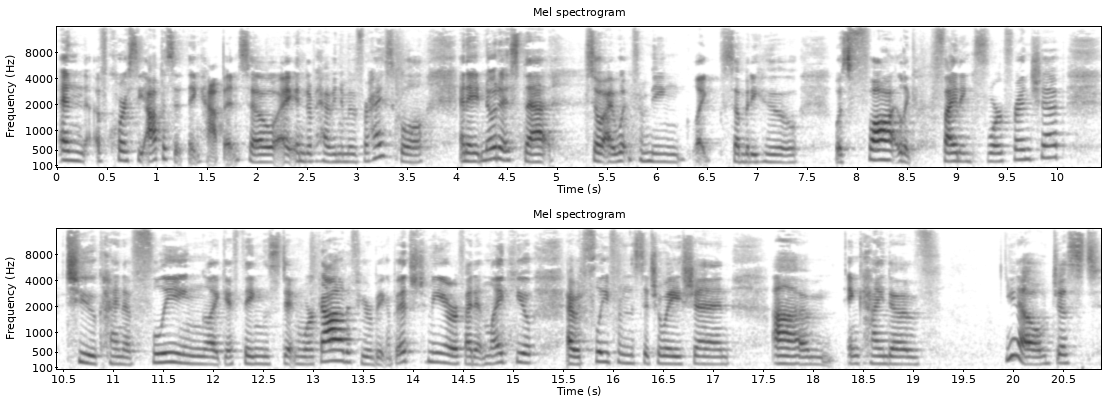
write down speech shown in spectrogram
And of course, the opposite thing happened. So I ended up having to move for high school. And I noticed that. So I went from being like somebody who was fought, like fighting for friendship to kind of fleeing like if things didn't work out if you were being a bitch to me or if i didn't like you i would flee from the situation um, and kind of, you know, just.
